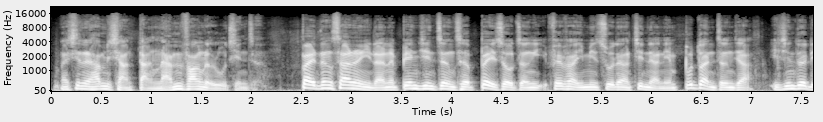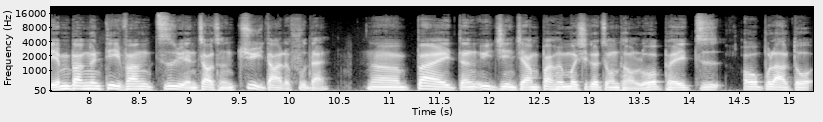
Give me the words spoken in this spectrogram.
那现在他们想挡南方的入侵者。拜登上任以来呢，边境政策备受争议，非法移民数量近两年不断增加，已经对联邦跟地方资源造成巨大的负担。那拜登预计将拜会墨西哥总统罗培兹·欧布拉多，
